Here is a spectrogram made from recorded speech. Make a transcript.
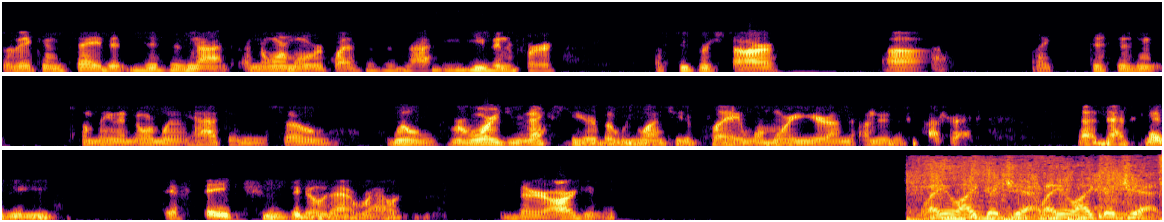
So they can say that this is not a normal request. This is not even for a superstar. Uh, like this isn't something that normally happens. So we'll reward you next year, but we want you to play one more year on, under this contract. That, that's going to be, if they choose to go that route, their argument. Play like a Jet. Play like a Jet.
